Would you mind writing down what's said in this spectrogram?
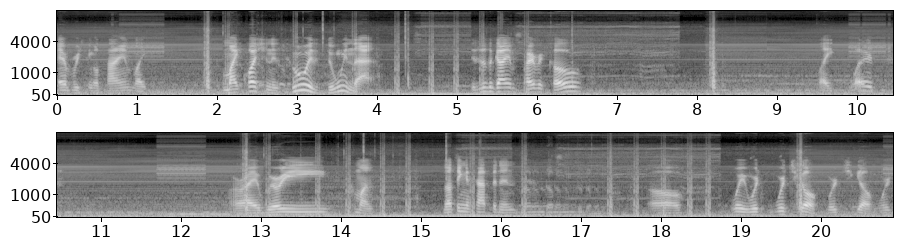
every single time. Like, my question is, who is doing that? Is this the guy in Pirate Cove? Like, what? Alright, where we already... Come on. Nothing is happening. Oh. Wait, where, where'd she go? Where'd she go? Where'd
